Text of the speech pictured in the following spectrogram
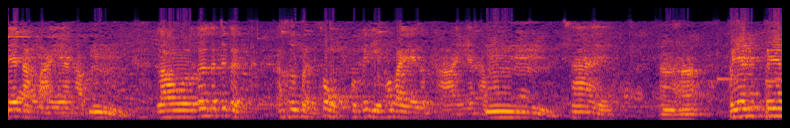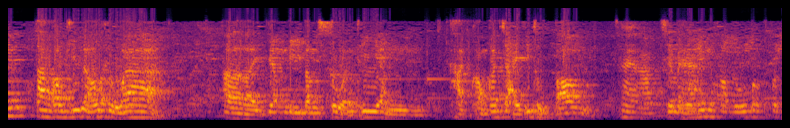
ได้ตามมาเนี่ยครับอืมเราก็จะเกิดก็คือเหมือนส่งคนไม่ดีเข้าไปในสภาอย่างเงี้ยครับอืมใช่อ่าฮะ เพราะฉะนั้นเพราะฉะนั้นตามความคิดเราก็คือว่าเอ่อยังมีบางส่วนที่ยังขาดความเข้าใจที่ถูกต้อง ใช่ครับใช่ไหมฮะ ไม่มีความรู้บางคน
